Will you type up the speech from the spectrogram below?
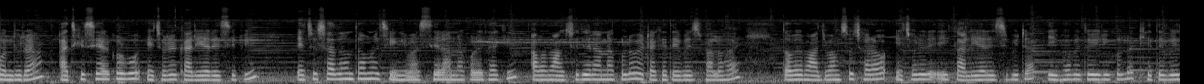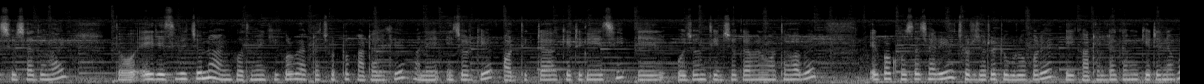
বন্ধুরা, আজকে শেয়ার করব এঁচড়ের কালিয়া রেসিপি এঁচড় সাধারণত আমরা চিংড়ি মাছ দিয়ে রান্না করে থাকি, আবার মাংস দিয়ে রান্না করলেও এটা খেতে বেশ ভালো হয়। তবে মাছ মাংস ছাড়াও এঁচড়ের এই কালিয়া রেসিপিটা এইভাবে তৈরি করলে খেতে বেশ সুস্বাদু হয়। তো এই রেসিপির জন্য আমি প্রথমে কি করব, একটা ছোট্ট কাঁঠালকে মানে এঁচড়কে অর্ধেকটা কেটে নিয়েছি। এর ওজন তিনশো গ্রামের মতো হবে। এরপর খোসা ছাড়িয়ে ছোটো ছোটো টুকরো করে এই কাঁঠালটাকে আমি কেটে নেব।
